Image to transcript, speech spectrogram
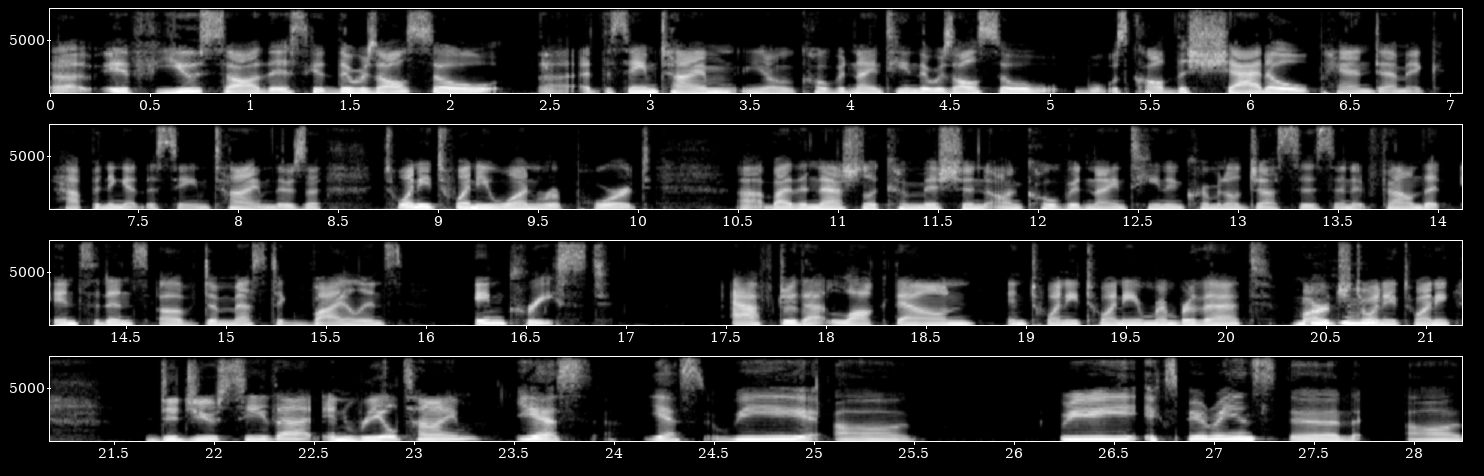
uh, if you saw this. There was also uh, at the same time, you know, COVID nineteen. There was also what was called the shadow pandemic happening at the same time. There's a 2021 report uh, by the National Commission on COVID nineteen and Criminal Justice, and it found that incidents of domestic violence increased after that lockdown in 2020. Remember that March mm-hmm. 2020. Did you see that in real time? Yes, yes. We uh, we experienced the uh,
